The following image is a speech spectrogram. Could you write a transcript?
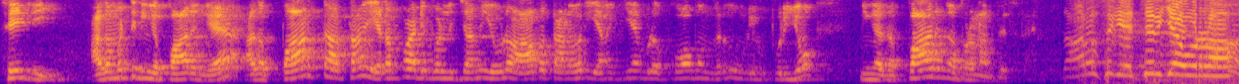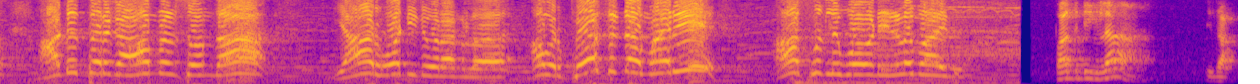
செய்தி அதை மட்டும் நீங்க பாருங்க. அதை பார்த்தா தான் எடப்பாடி பழனிசாமி எவ்வளவு ஆபத்தானவர் எனக்கு ஏன் இவ்வளவு கோபங்கிறது உங்களுக்கு புரியும். நீங்க அதை பாருங்க அப்புறம் நான் பேசுறேன். அரசுக்கு எச்சரிக்கையா விடுறோம். அடுத்த இருக்க ஆம்புலன்ஸ் வந்தா யார் ஓட்டிட்டு வராங்களோ அவர் பேசிட்ட மாதிரி ஹாஸ்பிட்டலுக்கு போக வேண்டிய நிலைமை ஆயிடுது. பாத்துட்டீங்களா இதான்.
